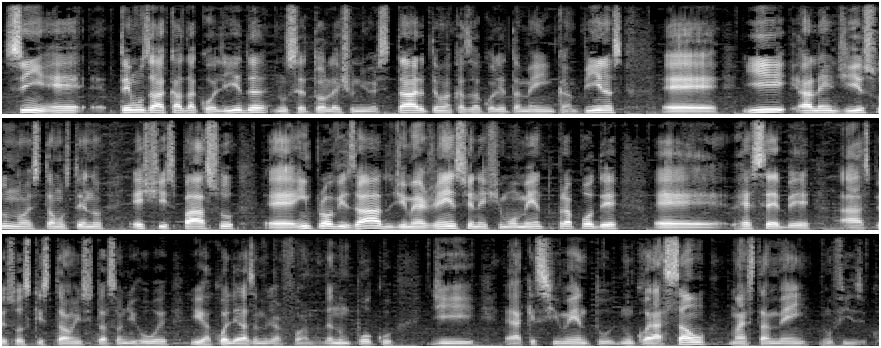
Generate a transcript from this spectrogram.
Sim, é, temos a Casa da Acolhida no setor leste universitário, temos a Casa da Acolhida também em Campinas. É, e, além disso, nós estamos tendo este espaço é, improvisado de emergência neste momento para poder é, receber as pessoas que estão em situação de rua e acolhê-las da melhor forma, dando um pouco de é, aquecimento no coração, mas também no físico.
